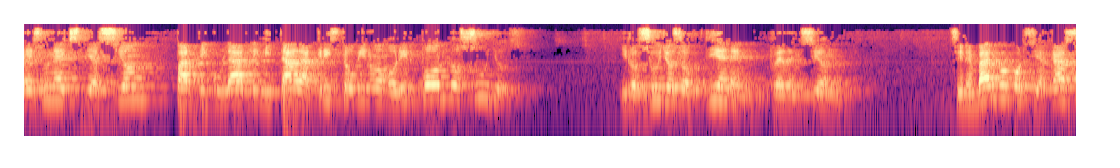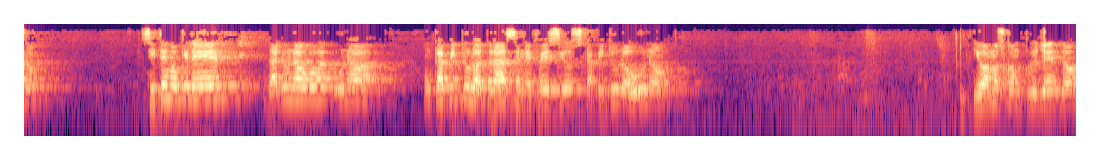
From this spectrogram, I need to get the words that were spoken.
es una expiación particular, limitada. Cristo vino a morir por los suyos y los suyos obtienen redención. Sin embargo, por si acaso, si tengo que leer, dale una, un capítulo atrás en Efesios capítulo 1 y vamos concluyendo.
